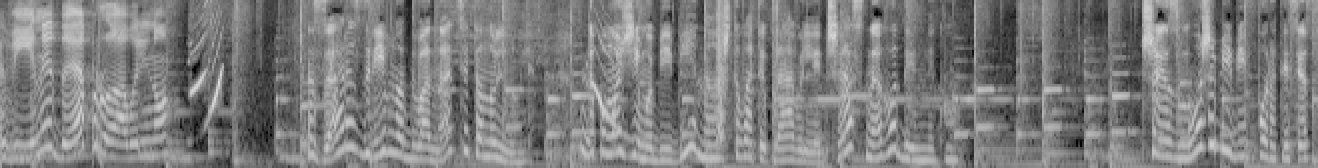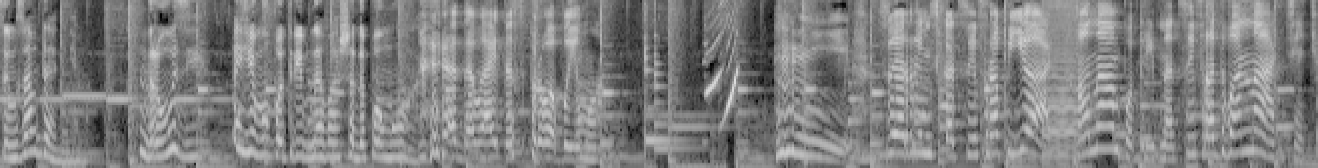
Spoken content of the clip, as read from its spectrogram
Він іде правильно. Зараз рівно 12.00. Допоможімо Бібі налаштувати правильний час на годиннику. Чи зможе Бібі впоратися з цим завданням? Друзі, йому потрібна ваша допомога. Давайте спробуємо. Ні, це римська цифра 5, а нам потрібна цифра 12.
